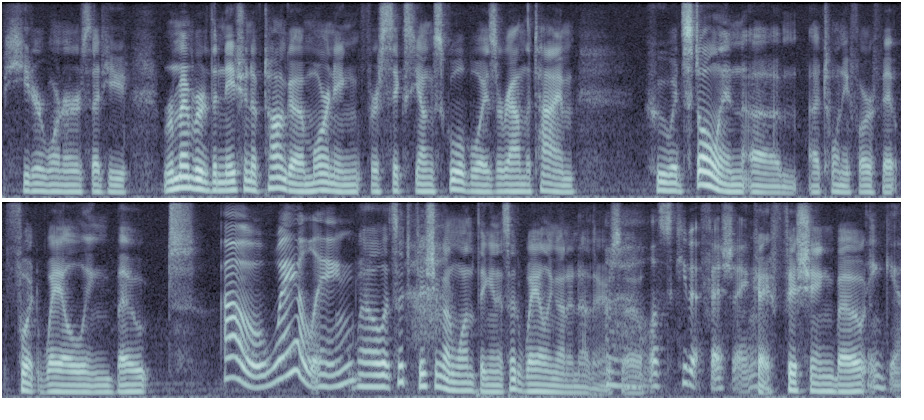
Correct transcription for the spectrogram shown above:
Peter Warner said he remembered the nation of Tonga mourning for six young schoolboys around the time who had stolen um, a 24 foot, foot whaling boat. Oh, whaling. Well, it said fishing on one thing and it said whaling on another. Oh, So, let's keep it fishing. okay, fishing boat, Thank you.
